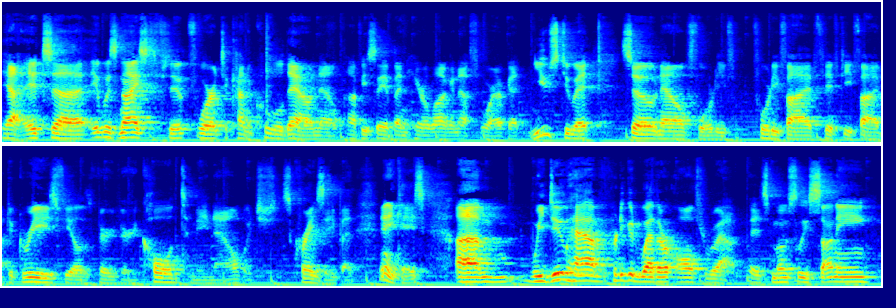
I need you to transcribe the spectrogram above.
yeah, it's uh, it was nice to, for it to kind of cool down. Now, obviously, I've been here long enough where I've gotten used to it. So now 40, 45, 55 degrees feels very, very cold to me now, which is crazy. But in any case, um, we do have pretty good weather all throughout. It's mostly sunny,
